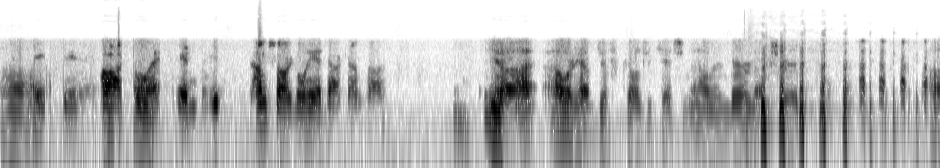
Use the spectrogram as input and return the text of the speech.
Uh, it, it's possible. And it, I'm sorry. Go ahead, Doctor. I'm sorry. You know, I, I would have difficulty catching a hummingbird. I'm sure. uh,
